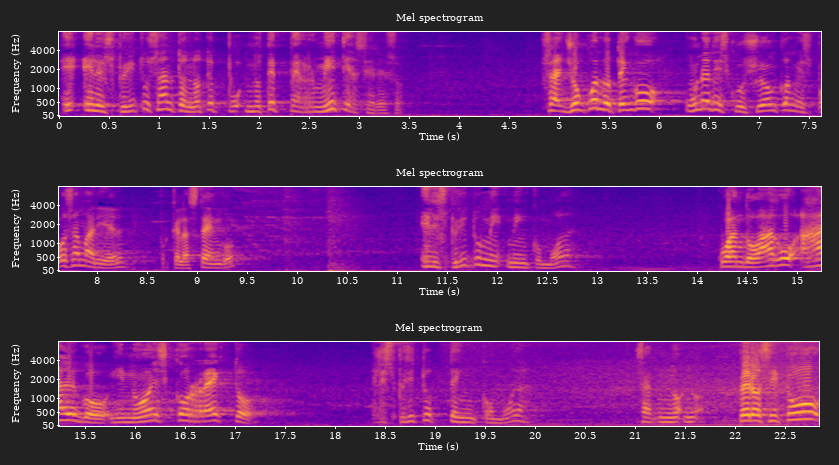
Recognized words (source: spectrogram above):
E, el Espíritu Santo no te, no te permite hacer eso. O sea, yo cuando tengo una discusión con mi esposa Mariel, porque las tengo, el espíritu me, incomoda. Cuando hago algo y no es correcto, el espíritu te incomoda. O sea, no, no. Pero si tú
